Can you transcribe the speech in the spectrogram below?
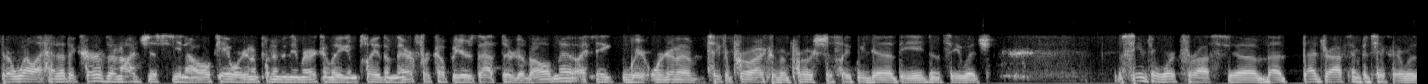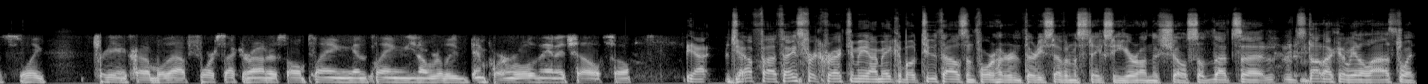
they're well ahead of the curve. They're not just, you know, okay, we're going to put them in the American League and play them there for a couple of years. That's their development. I think we're, we're going to take a proactive approach, just like we did at the agency, which seemed to work for us. Uh, that that draft in particular was like pretty incredible. That four second rounders all playing and playing, you know, really important roles in the NHL. So yeah, Jeff, uh, thanks for correcting me. I make about 2,437 mistakes a year on the show, so that's uh, it's not, not going to be the last one.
